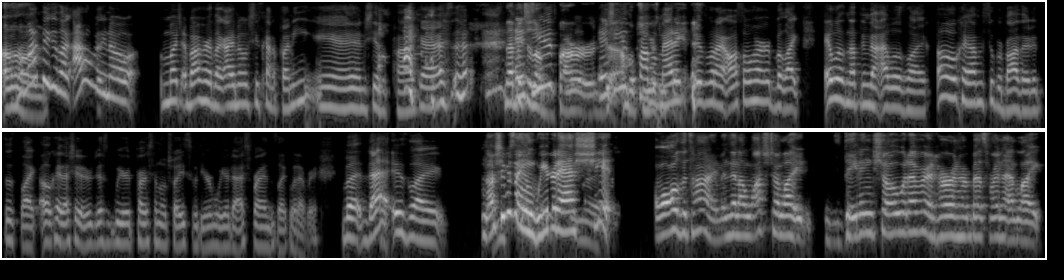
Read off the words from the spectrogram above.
Um, well, my um, thing is like I don't really know much about her. Like I know she's kind of funny and she has a podcast. that bitch is a is, bird. And she is problematic, is what I also heard. But like it was nothing that I was like, oh okay, I'm super bothered. It's just like okay, that shit just weird personal choice with your weird ass friends, like whatever. But that is like no, she was saying weird ass shit all the time. And then I watched her like dating show, whatever, and her and her best friend had like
